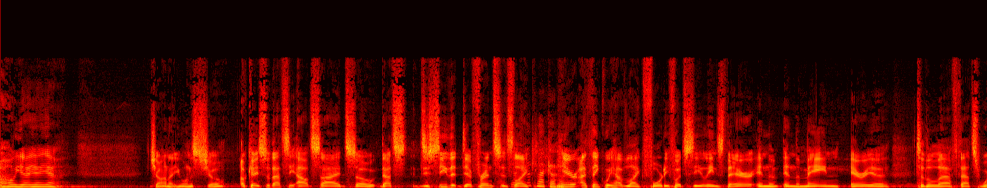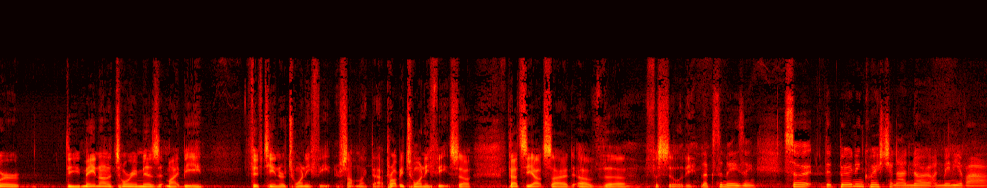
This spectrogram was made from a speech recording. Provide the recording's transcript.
Oh, yeah, yeah, yeah. Jonna, you want to show? Okay, so that's the outside. So that's do you see the difference? It's like, like here. I think we have like forty foot ceilings there in the in the main area to the left. That's where the main auditorium is. It might be 15 or 20 feet or something like that. Probably 20 feet. So that's the outside of the facility. Looks amazing. So the burning question I know on many of our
